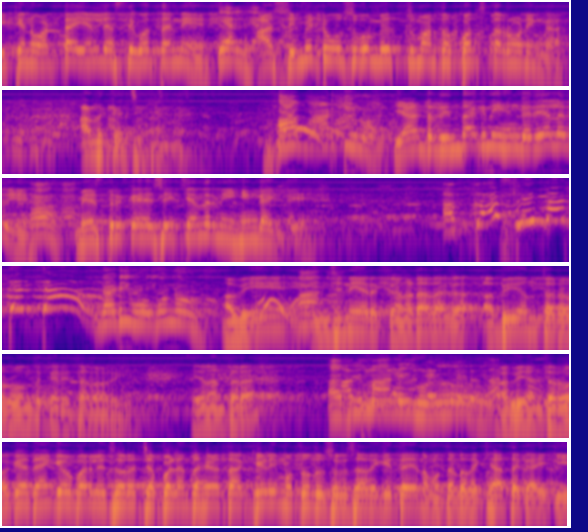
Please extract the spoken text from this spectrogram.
ಈಕಿನ ಒಟ್ಟ ಎಲ್ಲಿ ಹಸ್ತಿ ಗೊತ್ತನ್ನಿ? ಎಲ್ಲಿ? ಆ ಸಿಮೆಂಟ್ ಉಸುಗು ಮಿಕ್ಸ್ ಮಾಡ್ತಾರೆ ಕೊಚ್ತಾರ ನೋಡಿ ಹಿಂಗ. ಅದಕ್ಕೆ. ಹಾ ಮಾಡ್ತೀವಿ ನಾವು ಎಂಟು ದಿನದಾಗ ನೀ ಹಿಂಗ ಅದೇಲವಿ ಹಾ. ಮೇಸ್ತ್ರಿ ಕೈ ಸಿಕ್ಕಿ ಅಂದ್ರೆ ನೀ ಹಿಂಗಾಕಿ ಮಾತಂತ. ನಡಿ ಹೋಗೋನು ಅವೇ ಇಂಜಿನಿಯರ್ ಕನ್ನಡದಾಗ ಅಭಿಯಂತರರು ಅಂತ ಕರೀತಾರ ಅವರಿಗೆ. ಏನಂತಾರ? ಅಭಿಮಾನಿಗಳು. ಅಭಿಯಂತರ. ಓಕೆ ಥ್ಯಾಂಕ್ ಯು ಬರ್ಲಿ ಸೋರ ಚಪ್ಪಳಿ ಅಂತ ಹೇಳ್ತಾ ಕೇಳಿ ಮತ್ತೊಂದು ಸೊಗಸಾದ ಗೀತೆ. ನಮ್ಮ ತಂಡದ ಖ್ಯಾತ ಗಾಯಕಿ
